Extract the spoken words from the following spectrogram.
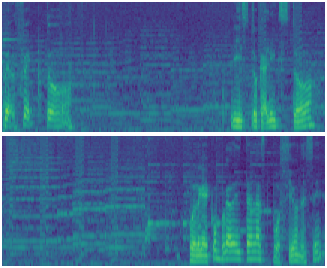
Perfecto. Listo, Calixto. Podría comprar ahorita las pociones, ¿eh?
